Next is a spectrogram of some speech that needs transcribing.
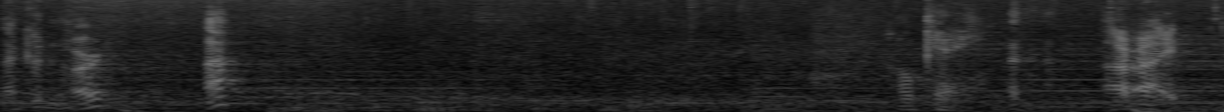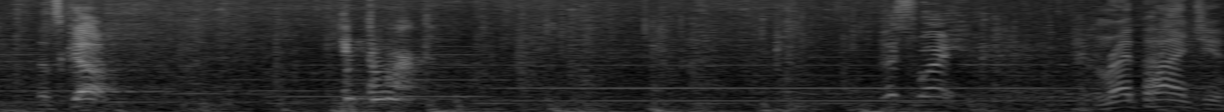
That couldn't hurt. Huh? Okay. All right, let's go. Get to work. This way. I'm right behind you.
